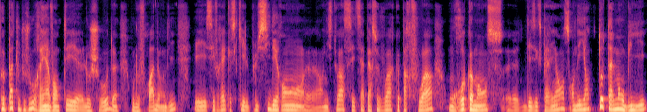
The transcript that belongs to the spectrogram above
peut pas toujours réinventer euh, l'eau chaude ou l'eau froide, on dit. Et c'est vrai que ce qui est le plus sidérant euh, en histoire, c'est de s'apercevoir que parfois on recommence euh, des expériences en ayant totalement oublié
